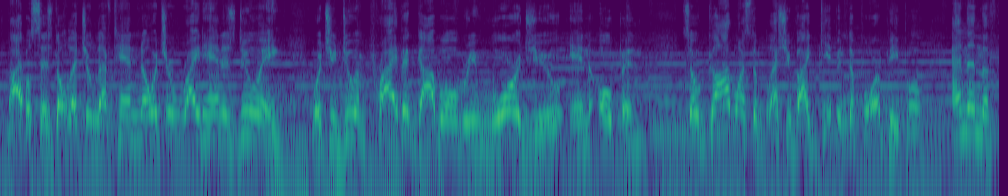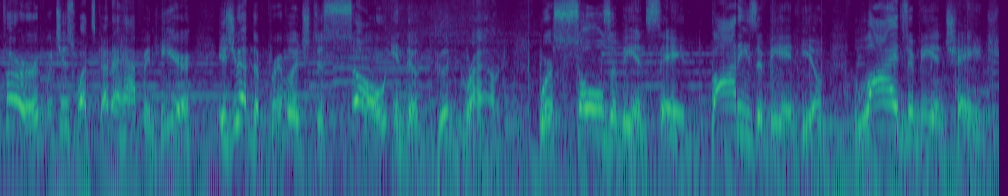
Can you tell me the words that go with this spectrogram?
The Bible says, don't let your left hand know what your right hand is doing. What you do in private, God will reward you in open. So God wants to bless you by giving to poor people. And then the third, which is what's going to happen here, is you have the privilege to sow into good ground where souls are being saved, bodies are being healed, lives are being changed.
